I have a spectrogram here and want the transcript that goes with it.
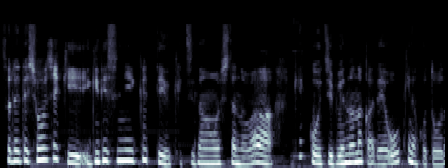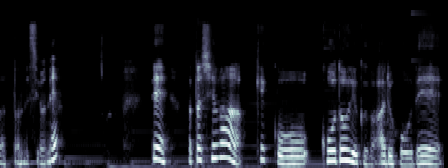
それで正直イギリスに行くっていう決断をしたのは結構自分の中で大きなことだったんですよね。で、私は結構行動力がある方で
